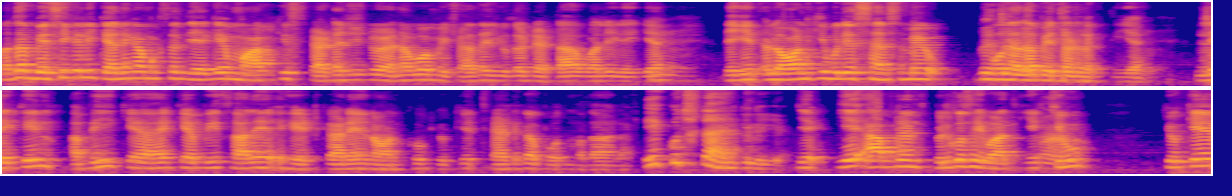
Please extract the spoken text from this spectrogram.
مطلب بیسیکلی کہنے کا مقصد یہ ہے کہ مارک کی اسٹریٹجی جو ہے نا وہ ہمیشہ سے یوزر ڈیٹا والی رہی ہے۔ لیکن الون کی مجھے سینس میں بہت زیادہ بہتر۔ لگتی ہے۔ لیکن ابھی کیا ہے کہ ابھی سارے ہیٹ کر رہے ہیں الون کو کیونکہ تھریڈ کا بہت مزہ آ رہا ہے۔ یہ کچھ ٹائم کے لیے۔ یہ یہ آپ نے بالکل صحیح بات کی ہے۔ ہاں۔ کیوں؟ کیونکہ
